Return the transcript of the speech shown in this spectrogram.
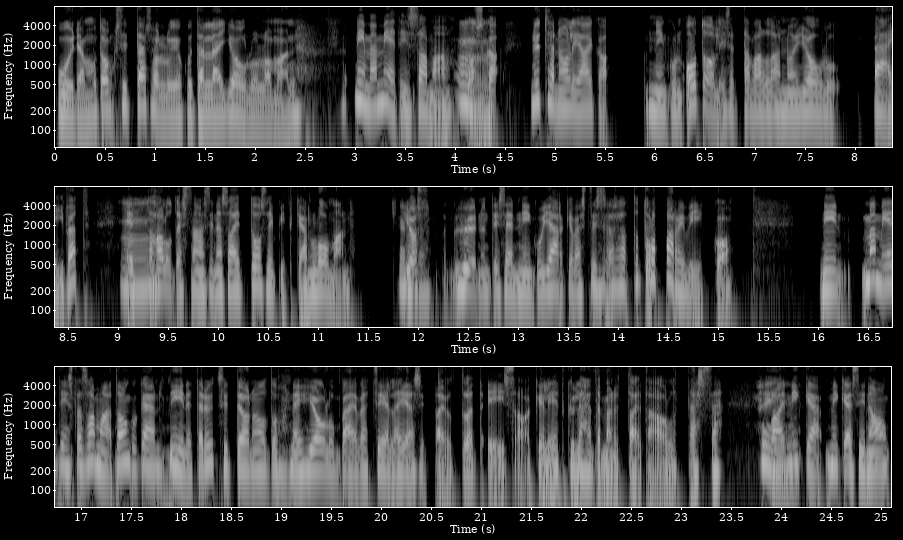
puida. Mutta onko sitten tässä ollut joku tällainen joululoman? Niin mä mietin samaa, mm. Koska nythän oli aika niin kuin otolliset tavallaan nuo joulupäivät, mm. että halutessaan sinä sai tosi pitkän loman. Kyllä. jos hyödynti sen niin kuin järkevästi, niin se saattoi tulla pari viikkoa. Niin mä mietin sitä samaa, että onko käynyt niin, että nyt sitten on oltu ne joulunpäivät siellä ja sitten tajuttu, että ei saakeli, että kyllähän tämä nyt taitaa olla tässä. Niin. Vai mikä, mikä siinä on?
